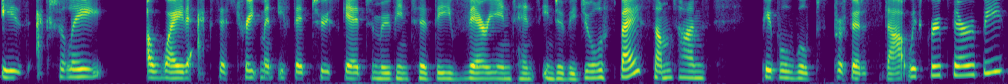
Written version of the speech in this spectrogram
is actually a way to access treatment if they're too scared to move into the very intense individual space. Sometimes people will prefer to start with group therapy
